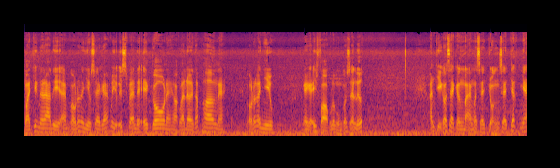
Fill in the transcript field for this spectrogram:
ngoài chiếc này ra thì em còn rất là nhiều xe khác ví dụ Xpander Eco này hoặc là đời thấp hơn nè. Còn rất là nhiều. Ngay cả X-Ford luôn cũng có xe lướt. Anh chị có xe cần bản mà xe chuẩn xe chất nhé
